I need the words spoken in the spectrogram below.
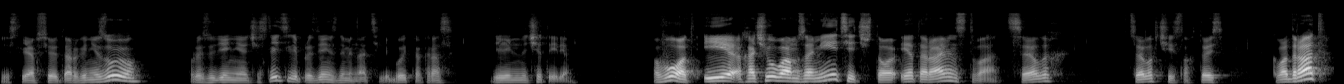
Если я все это организую, произведение числителей, произведение знаменателей будет как раз деление на 4. Вот, и хочу вам заметить, что это равенство целых, в целых числах. То есть квадрат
